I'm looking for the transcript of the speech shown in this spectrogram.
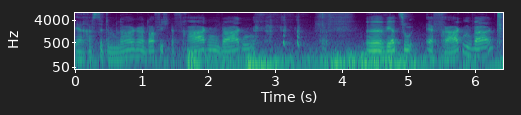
Er rastet im Lager. Darf ich erfragen wagen? äh, wer zu erfragen wagt?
